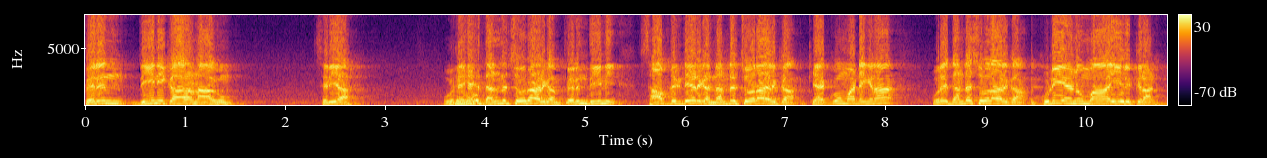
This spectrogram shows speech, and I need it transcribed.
பெருந்தீனிக்காரனாகும் சரியா? ஒரே தண்டச்சோரா இருக்கான் பெருந்தீனி சாப்பிட்டுக்கிட்டே இருக்கான் தண்டச்சோரா இருக்கான். கேட்கவும் மாட்டேங்கிறான் ஒரே தண்டச்சோரா இருக்கான். குடியனும் இருக்கிறான்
